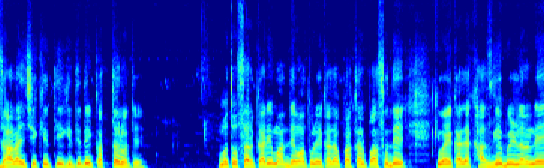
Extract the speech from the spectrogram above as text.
झाडांची किती कितीतरी कत्तल होते. मग तो सरकारी माध्यमातून एखादा प्रकल्प असू दे किंवा एखाद्या खाजगी बिल्डरने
